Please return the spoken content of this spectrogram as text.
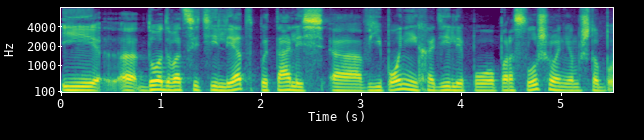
и э, до 20 лет пытались э, в Японии ходили по прослушиваниям, чтобы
